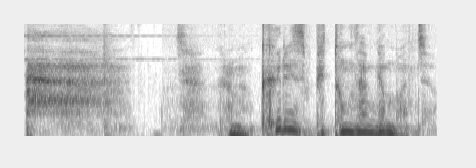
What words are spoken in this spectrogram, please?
아, 자, 그러면 크리스피 통삼겹 먼저.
